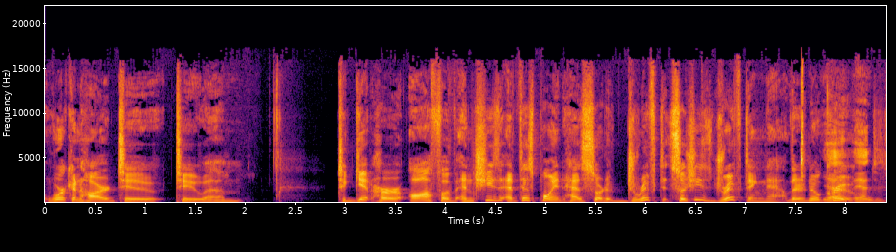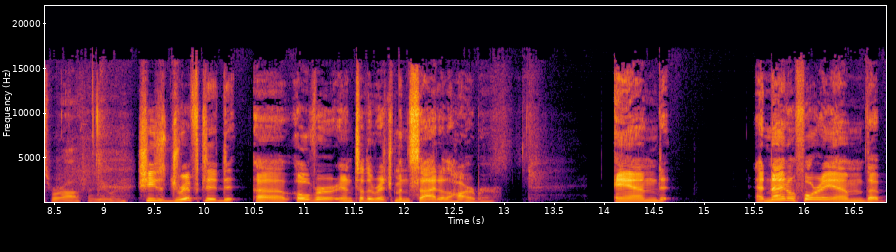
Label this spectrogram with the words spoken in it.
working hard to to um, to get her off of, and she's at this point has sort of drifted. So she's drifting now. There's no Yeah, crew the engines were off anyway. she's drifted uh, over into the Richmond side of the harbor, and at 9:04 a.m. the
